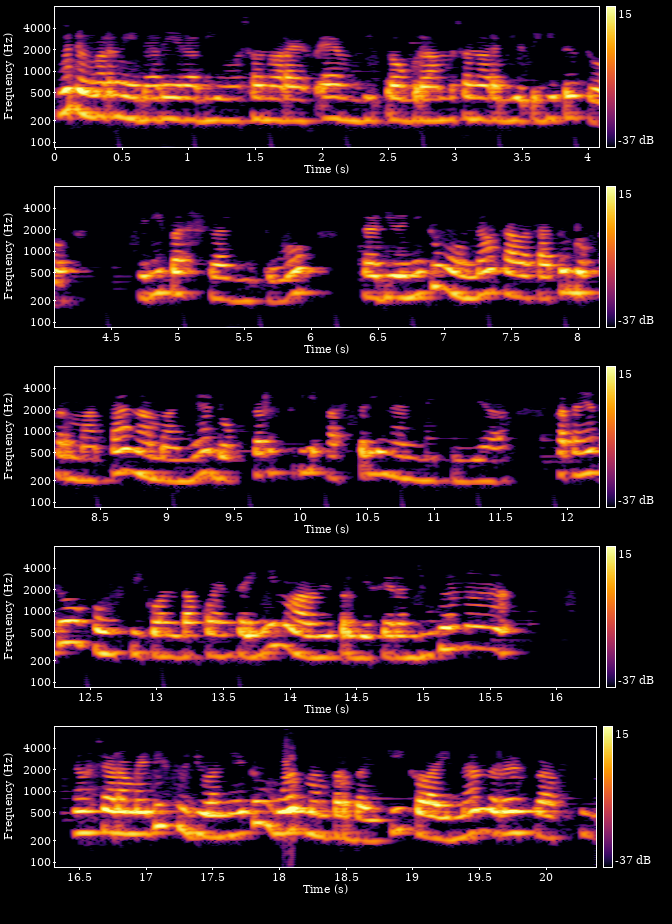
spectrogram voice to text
gue denger nih dari radio Sonora FM di program Sonora Beauty gitu tuh. Jadi pas lagi tuh radio ini tuh ngundang salah satu dokter mata namanya Dokter Sri Astri Nanditya. Katanya tuh fungsi kontak lensa ini mengalami pergeseran juga nak yang secara medis tujuannya itu buat memperbaiki kelainan refraksi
